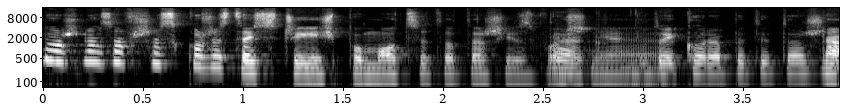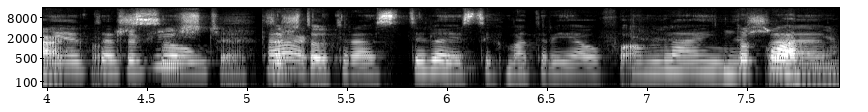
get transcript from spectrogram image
można zawsze skorzystać z czyjejś pomocy, to też jest tak, właśnie. Tak, tutaj korepetytorzy tak, nie, też oczywiście, są. Tak. Zresztą teraz tyle jest tych materiałów online. Dokładnie.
